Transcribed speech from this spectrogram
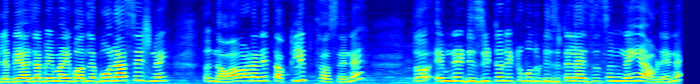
એટલે બે હજાર બેમાં એ બદલે બોલાશે જ નહીં. તો નવાવાળાને તકલીફ થશે ને? તો એમને ડિજિટલ એટલું બધું ડિજિટલાઇઝેશન નહીં આવડે ને?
